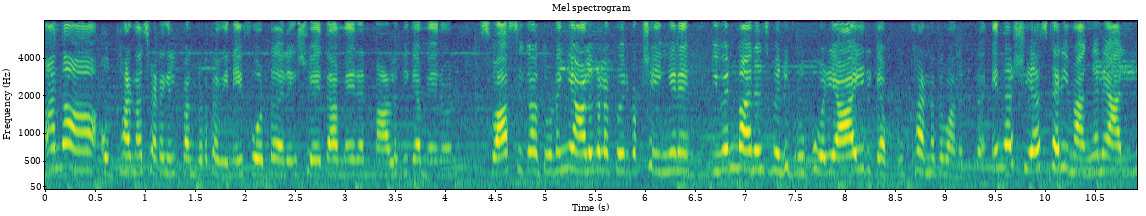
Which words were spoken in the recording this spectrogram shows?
അന്ന് ആ ഉദ്ഘാടന ചടങ്ങിൽ പങ്കെടുത്ത വിനയ് ഫോർട്ട് അല്ലെങ്കിൽ ശ്വേത മേനൻ മാളവിക മേനോൻ സ്വാസിക തുടങ്ങിയ ആളുകളൊക്കെ ഒരു പക്ഷേ ഇങ്ങനെ ഇവന്റ് മാനേജ്മെന്റ് ഗ്രൂപ്പ് വഴി ആയിരിക്കാം ഉദ്ഘാടനത്തിൽ വന്നിട്ടുള്ളത്. എന്നാൽ ഷിയാസ് കരീം അങ്ങനെ അല്ല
